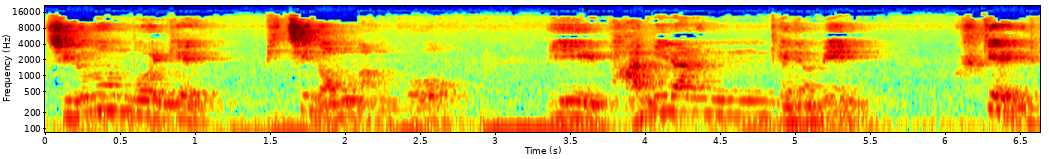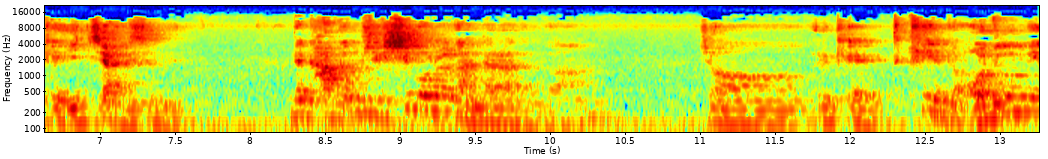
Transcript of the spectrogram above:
지금은 뭐 이렇게 빛이 너무 많고 이 밤이라는 개념이 크게 이렇게 있지 않습니다. 근데 가끔씩 시골을 간다라든가 저 이렇게 특히 이렇게 어둠이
